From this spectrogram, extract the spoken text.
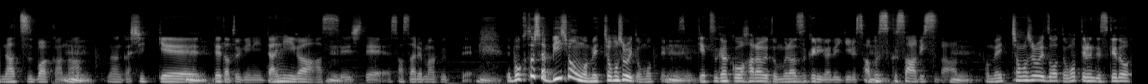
夏場かな、うん。なんか湿気ん出た時にダニが発生して刺されまくって、うん。で僕としてはビジョンはめっちゃ面白いと思ってるんですよ、うん。月額を払うと村づくりができるサブスクサービスだ、うん。めっちゃ面白いぞって思ってるんですけど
